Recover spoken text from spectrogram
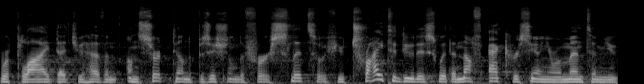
replied that you have an uncertainty on the position of the first slit. So if you try to do this with enough accuracy on your momentum, you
